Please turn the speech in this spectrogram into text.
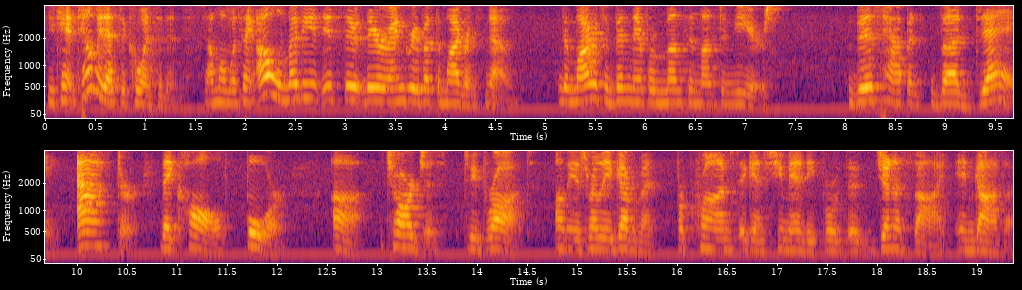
You can't tell me that's a coincidence. Someone was saying, "Oh, well, maybe it's, they're, they're angry about the migrants." No, the migrants have been there for months and months and years. This happened the day after they called for uh, charges to be brought on the Israeli government for crimes against humanity for the genocide in Gaza.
